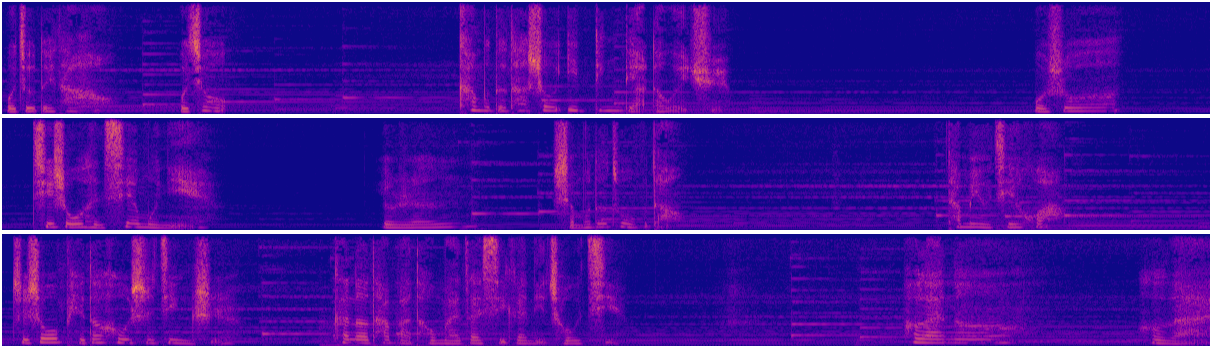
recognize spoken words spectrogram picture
我就对他好。”我就看不得他受一丁点儿的委屈。我说：“其实我很羡慕你。有人什么都做不到。”他没有接话，只是我瞥到后视镜时，看到他把头埋在膝盖里抽泣。后来呢？后来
